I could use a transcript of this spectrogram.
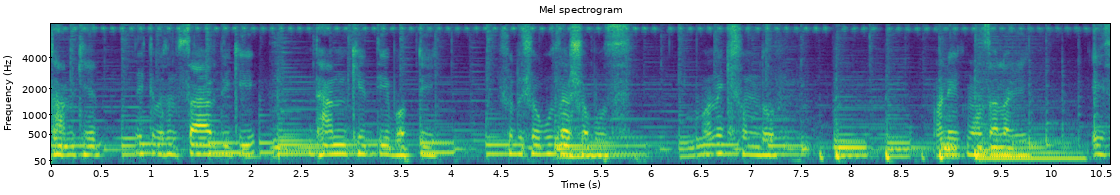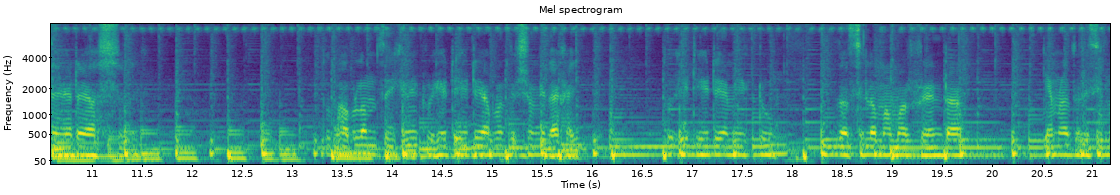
ধান ক্ষেত। দেখতে পাচ্ছেন চারদিকে ধান ক্ষেত দিয়ে ভর্তি। শুধু সবুজ আর সবুজ। অনেক সুন্দর। অনেক মজা লাগে। এই জায়গাটায় আসছে তো ভাবলাম যে এখানে একটু হেঁটে হেঁটে আপনাদের সঙ্গে দেখাই। তো হেঁটে হেঁটে আমি একটু যাচ্ছিলাম আমার ফ্রেন্ডটা ক্যামেরা ধরেছিল।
